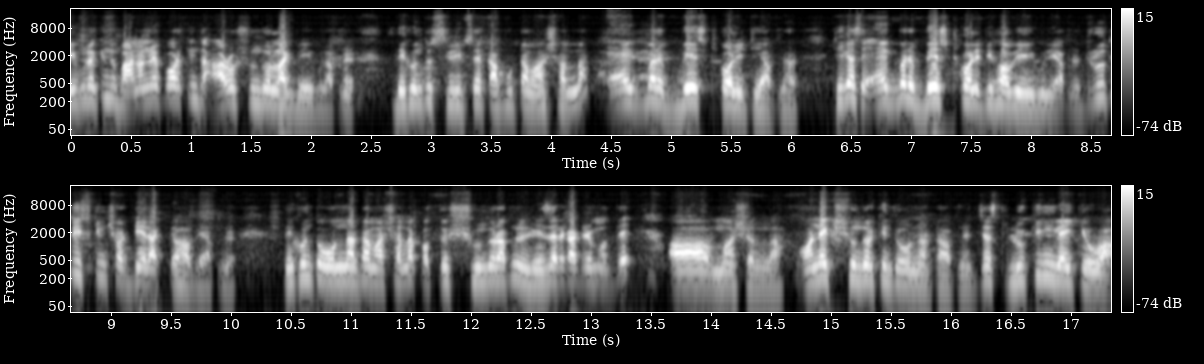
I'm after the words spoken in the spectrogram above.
এইগুলো কিন্তু বানানোর পর কিন্তু আরও সুন্দর লাগবে এগুলো আপনার। দেখুন তো স্লিপসের কাপড়টা মার্শাল্লাহ একবারে বেস্ট কোয়ালিটি আপনার, ঠিক আছে? একবারে বেস্ট কোয়ালিটি হবে এইগুলি আপনার। দ্রুত স্ক্রিনশট দিয়ে রাখতে হবে আপনার। দেখুন তো ওন্নাটা মাশাল্লাহ কত সুন্দর আপনার লেজার কাটের মধ্যে। আহ মাশাল্লাহ অনেক সুন্দর কিন্তু ওন্নাটা আপনার জাস্ট লুকিং লাইক এ ওয়া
